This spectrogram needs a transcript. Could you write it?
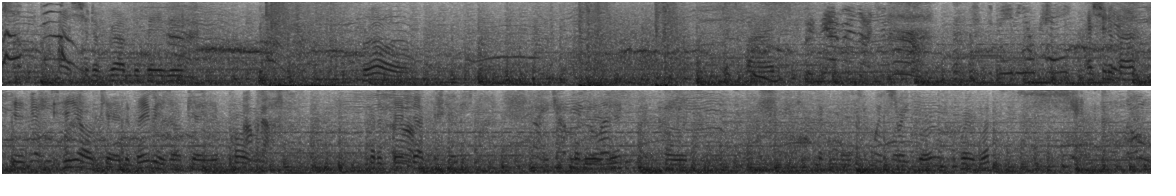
Luke, no! I should have grabbed the baby. Bro. It's fine. Is the baby okay? I should have asked, is yeah, he okay? The baby is okay, of course. Gotta save that baby. Now you got me But in the doing this, I was definitely. Went straight Wait, through. Wait, what? Shit. No.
